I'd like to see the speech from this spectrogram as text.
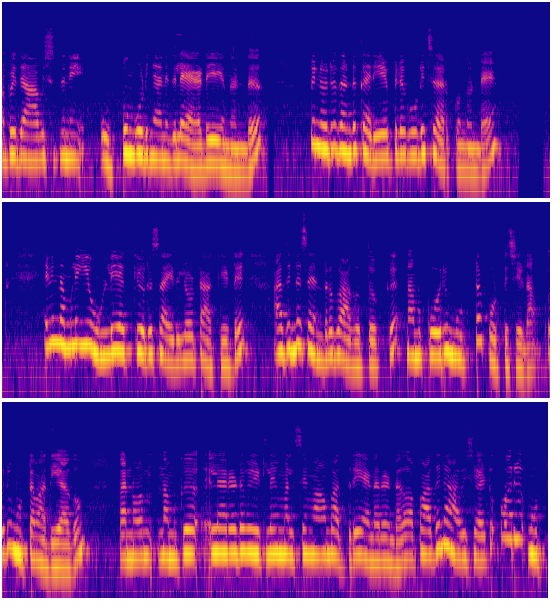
അപ്പോൾ ഇത് ആവശ്യത്തിന് ഉപ്പും കൂടി ഞാൻ ഇതിൽ ആഡ് ചെയ്യുന്നുണ്ട്. പിന്നെ ഒരു രണ്ട് കരിവേപ്പില കൂടി ചേർക്കുന്നുണ്ടേ. ഇനി നമ്മൾ ഈ ഉള്ളിയൊക്കെ ഒരു സൈഡിലോട്ടാക്കിയിട്ട് അതിന്റെ സെന്റർ ഭാഗത്തൊക്കെ നമുക്ക് ഒരു മുട്ട പൊട്ടിച്ചിടാം. ഒരു മുട്ട മതിയാകും. കാരണം നമുക്ക് എല്ലാവരുടെ വീട്ടിലെയും മത്സ്യം വാങ്ങുമ്പോൾ അത്രയും എണ്ണറുണ്ടാകും അപ്പോൾ അതിനാവശ്യമായിട്ട് ഒരു മുട്ട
